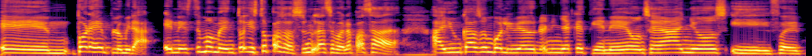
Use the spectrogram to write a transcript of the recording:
Em, por ejemplo, mira, en este momento, y esto pasó la semana pasada, hay un caso en Bolivia de una niña que tiene 11 años y fue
